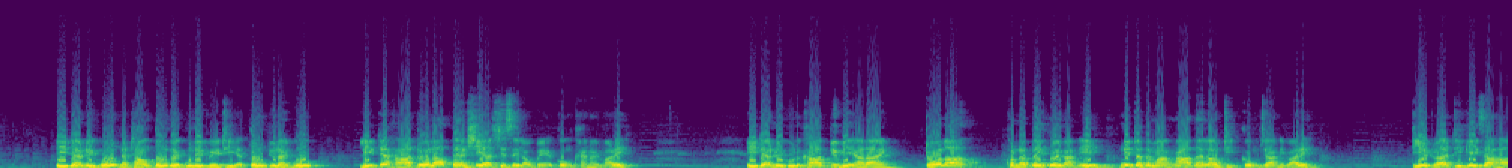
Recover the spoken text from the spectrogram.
။အေတန်းတွေကို2030ခုနှစ်တွေအထိအသုံးပြုနိုင်ဖို့လေတက်ဟာဒေါ်လာ380လောက်ပဲအကုန်ခံနိုင်ပါတယ်။ အေတန်းတွေကိုတစ်ခါပြုပြင်ရတိုင်းဒေါ်လာ9သိန်းခွဲကနေ1.5သန်းလောက်ထိကုန်ကျနေပါတယ်။ဒီအတွက်ဒီကိစ္စဟာ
